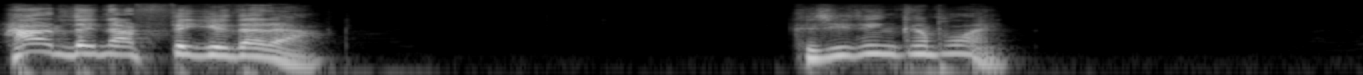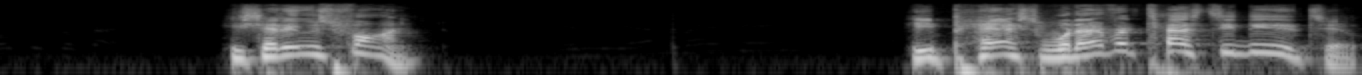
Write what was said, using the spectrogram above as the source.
How did they not figure that out? Because he didn't complain. He said he was fine. He passed whatever test he needed to.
